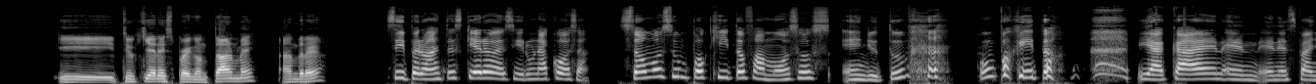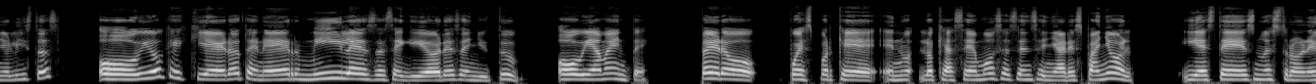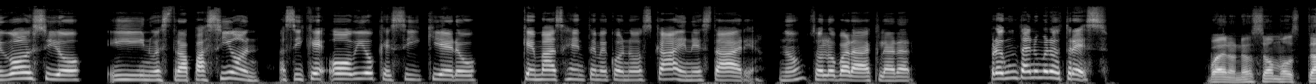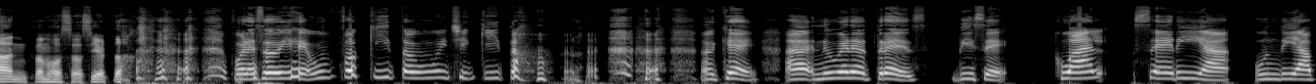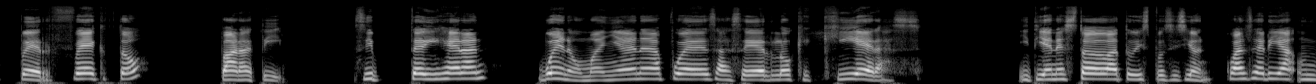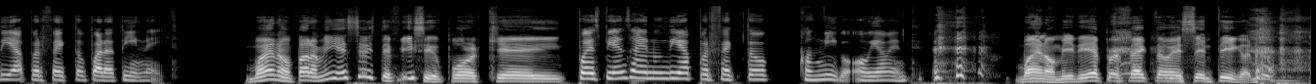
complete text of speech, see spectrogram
¿Y tú quieres preguntarme, Andrea? Sí, pero antes quiero decir una cosa. Somos un poquito famosos en YouTube un poquito. Y acá en, en, en Españolistas, obvio que quiero tener miles de seguidores en YouTube, obviamente. Pero, pues porque lo que hacemos es enseñar español. Y este es nuestro negocio y nuestra pasión. Así que obvio que sí quiero que más gente me conozca en esta área, ¿no? Solo para aclarar. Pregunta número tres. Bueno, no somos tan famosos, ¿cierto? Por eso dije un poquito, muy chiquito. ok, ah, número tres. Dice, ¿cuál sería un día perfecto para ti? Si te dijeran, bueno, mañana puedes hacer lo que quieras y tienes todo a tu disposición, ¿cuál sería un día perfecto para ti, Nate? Bueno, para mí esto es difícil porque... Pues piensa en un día perfecto conmigo, obviamente. Bueno, mi día perfecto es contigo. ¿no?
